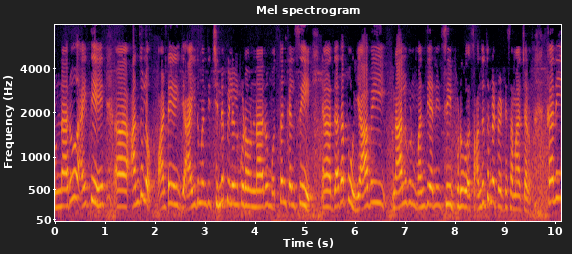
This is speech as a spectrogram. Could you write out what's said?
ఉన్నారు. అయితే అందులో అంటే ఐదు మంది చిన్నపిల్లలు కూడా ఉన్నారు. మొత్తం కలిసి దాదాపు యాభై నాలుగు మంది అనేసి ఇప్పుడు అందుతున్నటువంటి సమాచారం. కానీ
